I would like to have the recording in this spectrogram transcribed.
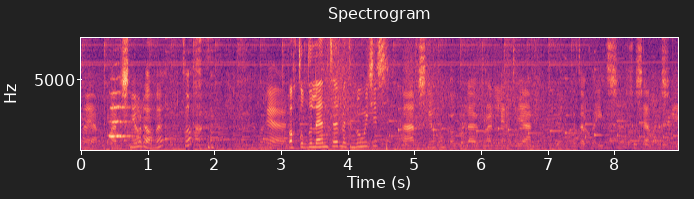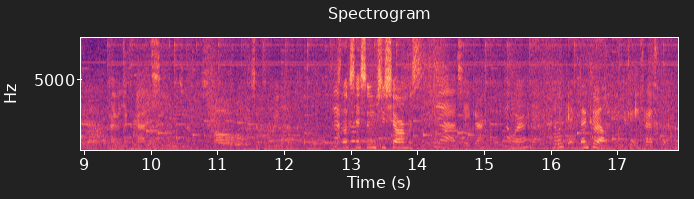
Nou ja, goed naar de sneeuw dan, hè? Toch? ja. Wacht op de lente met de bloemetjes? Nou, de sneeuw vond ik ook wel leuk, maar de lente, ja, het is ook wel iets uh, gezelligs weer. Dan kan je lekker buiten zitten en zo. Oh, dat is ook wel weer leuk. Ja. Dus ook seizoensje charmes. Ja, zeker. Ja hoor. Oké, okay, dank u wel. Oké, okay, graag gedaan.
